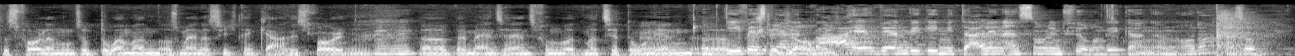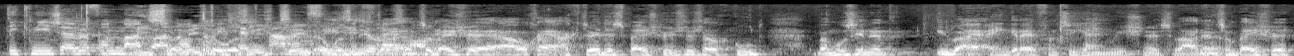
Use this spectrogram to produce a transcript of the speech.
das Foul an unserem Tormann, aus meiner Sicht ein klares Foul äh, beim 1-1 von Nordmazedonien. Mhm. Und äh, gäbe es keine. Wahrheit, wären wir gegen Italien 1-0 in Führung gegangen, oder? Also die Kniescheibe von Marco Wissen wir nicht, ob es nicht gesehen- ob es nicht Das ist gesehen zum. Beispiel auch ein aktuelles Beispiel. Es ist auch gut, man muss sich nicht überall eingreifen und sich einmischen. Es war nicht. Zum Beispiel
